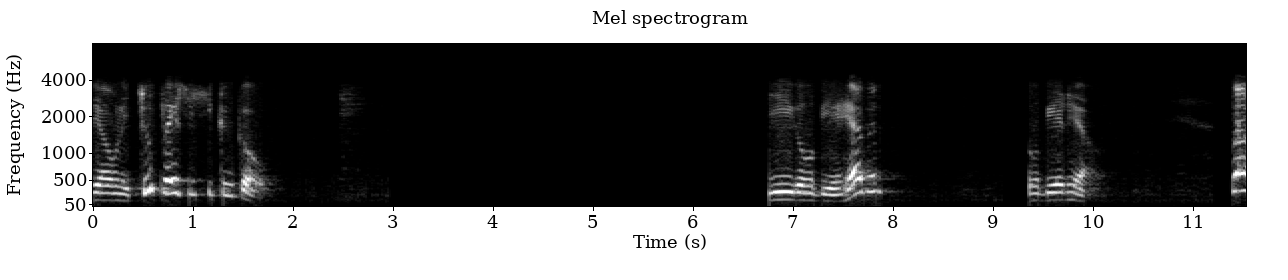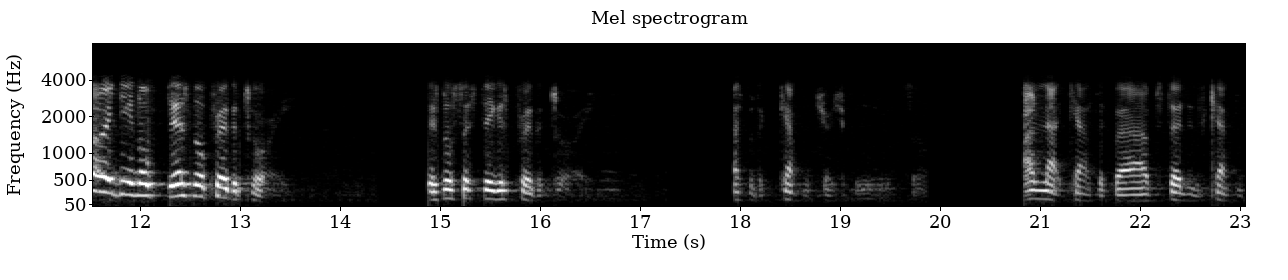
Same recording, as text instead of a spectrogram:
There are only two places you can go. You're gonna be in heaven you're to be in hell. Sorry, there's no, there's no purgatory. There's no such thing as purgatory. That's what the Catholic Church I'm not Catholic, but I've studied the Catholic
